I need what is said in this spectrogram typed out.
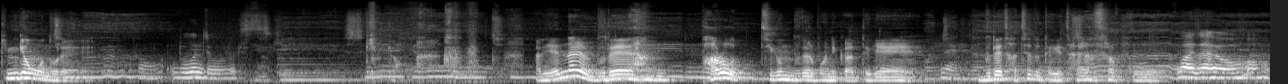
김경호 노래. 그럼 누군지 모르겠어. 김경호. 아니 옛날 무대랑 바로 지금 무대를 보니까 되게 네 무대 자체도 되게 자연스럽고 맞아요.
